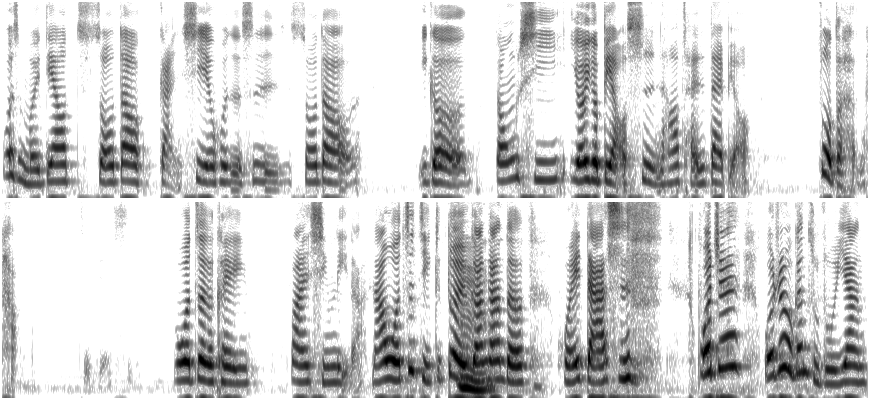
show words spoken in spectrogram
为什么一定要收到感谢，或者是收到一个东西有一个表示，然后才是代表做的很好这件事。不过这个可以放在心里啦。然后我自己对于刚刚的回答是。我觉得，我觉得我跟祖祖一样，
